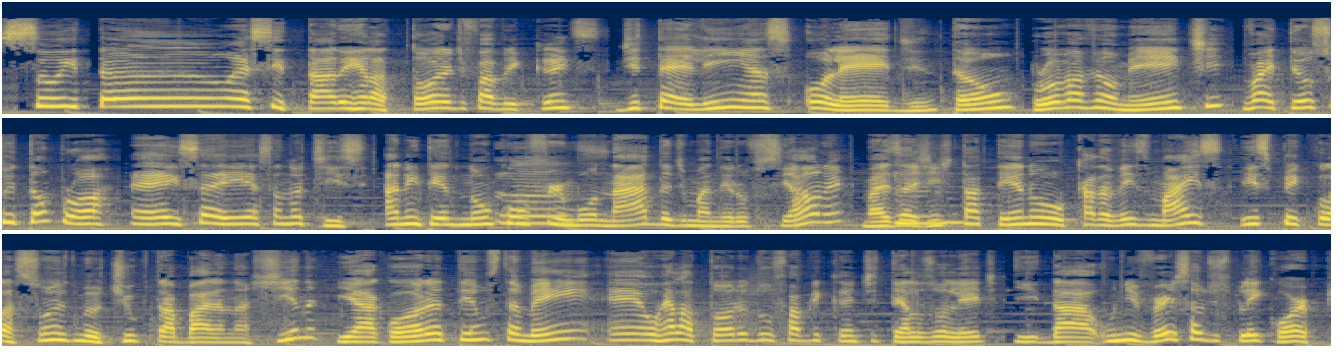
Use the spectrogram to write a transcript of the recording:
Suitão é citado em relatório de fabricantes de telinhas OLED. Então, provavelmente vai ter o Suitão Pro. É isso aí, essa notícia. A Nintendo não confirmou nada de maneira oficial, né? Mas a gente tá tendo cada vez mais especulações do meu tio que trabalha na China. E agora temos também é, o relatório do fabricante de telas OLED e da Universal Display Corp,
